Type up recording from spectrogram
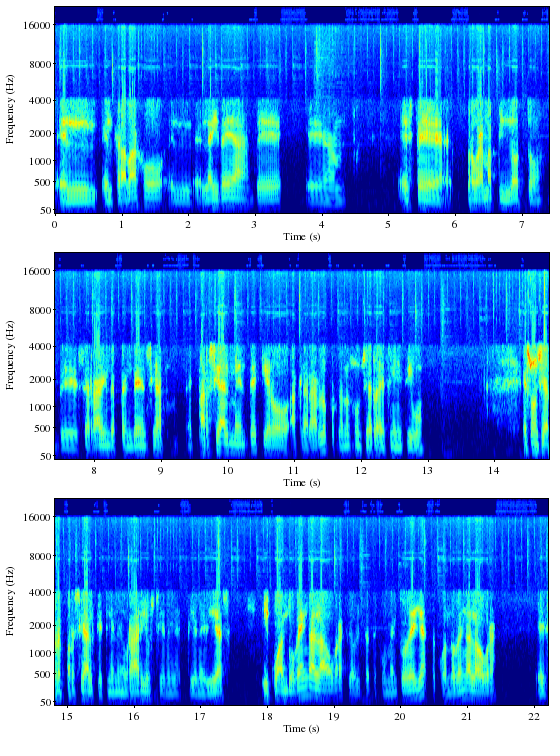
el, el trabajo, la idea de eh, este programa piloto de cerrar Independencia eh, parcialmente, quiero aclararlo porque no es un cierre definitivo, es un cierre parcial que tiene horarios, tiene, tiene días, y cuando venga la obra, que ahorita te comento de ella, cuando venga la obra, es,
